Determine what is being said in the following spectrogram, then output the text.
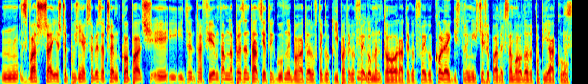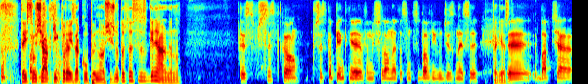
Mm, zwłaszcza jeszcze później, jak sobie zacząłem kopać i, i, i trafiłem tam na prezentację tych głównych bohaterów tego klipa, tego twojego Mhm. mentora, tego twojego kolegi, z którym mieliście wypadek samochodowy po pijaku, To, są, tej sąsiadki, są- której zakupy nosisz, no to, to jest genialne. No. to jest wszystko, wszystko pięknie wymyślone. To są cudowni ludzie z Nysy. Tak jest. Y, Babcia,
